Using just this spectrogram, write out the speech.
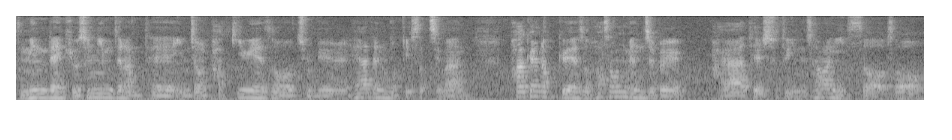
국민대 교수님들한테 인정을 받기 위해서 준비를 해야 되는 것도 있었지만 파견학교에서 화성 면접을 봐야 될 수도 있는 상황이 있어서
